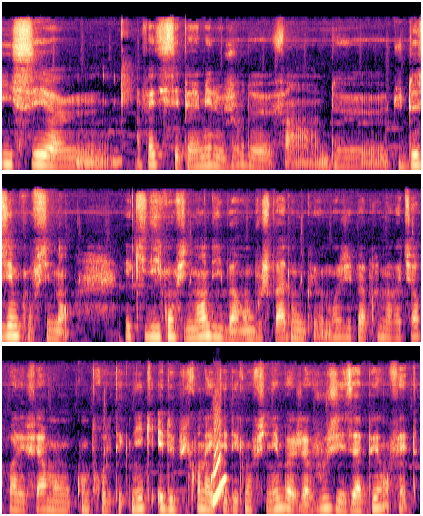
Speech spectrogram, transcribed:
il s'est en fait il s'est périmé le jour de fin de du deuxième confinement. Et qui dit confinement dit bah on bouge pas donc euh, moi j'ai pas pris ma voiture pour aller faire mon contrôle technique et depuis qu'on a été déconfiné bah j'avoue j'ai zappé en fait.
